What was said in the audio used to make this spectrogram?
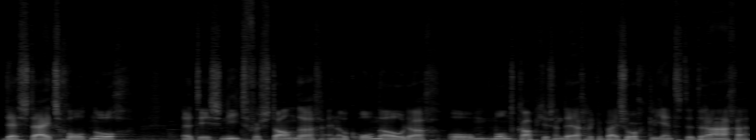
Destijds gold nog. Het is niet verstandig en ook onnodig om mondkapjes en dergelijke bij zorgcliënten te dragen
